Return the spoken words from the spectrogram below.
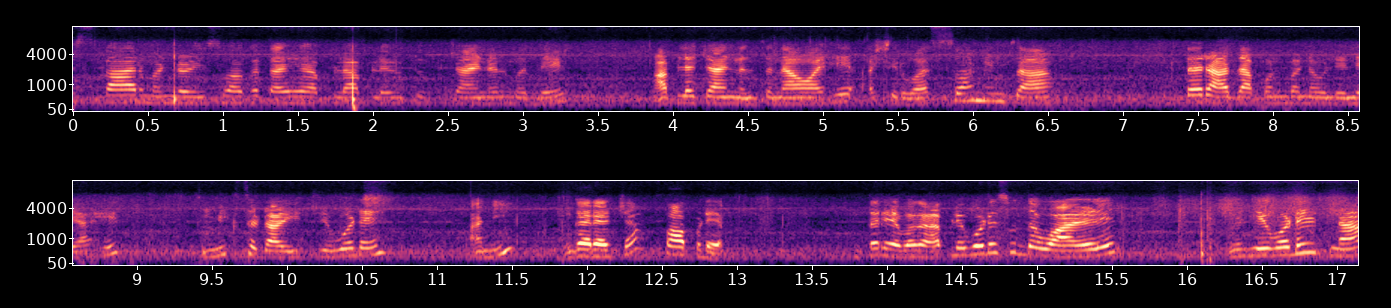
नमस्कार मंडळी स्वागत आहे आपलं आपल्या यूट्यूब चॅनलमध्ये आपल्या चॅनलचं नाव आहे आशीर्वाद स्वामींचा. तर आज आपण बनवलेले आहेत मिक्स डाळीचे वडे आणि गऱ्याच्या पापड्या. तर हे बघा आपले वडेसुद्धा वाळले. हे वडे आहेत ना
